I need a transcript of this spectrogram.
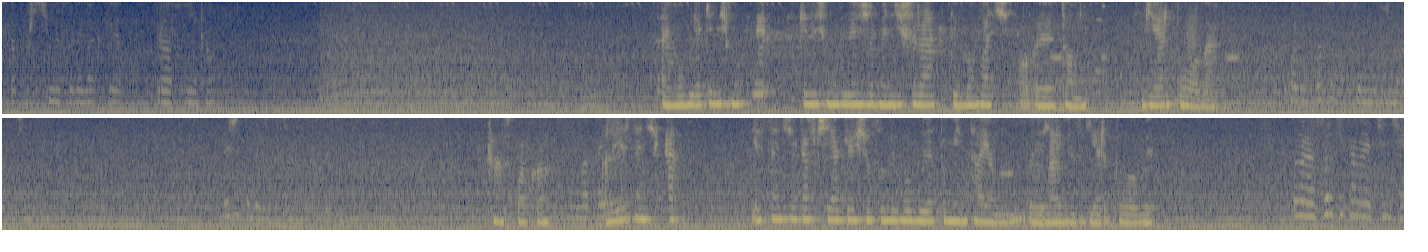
Zapuścimy sobie na chwilę pracownika. A w ogóle kiedyś, mówię, kiedyś mówiłeś, że będziesz reaktywować o, y, tą gier połowę. Paweł, po co ty to mówisz na odcinku? Wiesz, że to będzie wycięte. A, spoko. Tej- Ale jestem ciekaw, jestem ciekaw, czy jakieś osoby w ogóle pamiętają y, live z gier połowy. Dobra, sorki za moje cięcie,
